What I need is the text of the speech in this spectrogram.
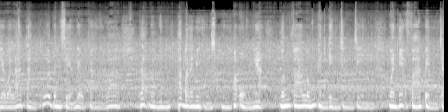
เยาวราชต่างพูดเป็นเสียงเดียวกันเลยว่า พระบารมีพระบารมีของของพระองค์เนี่ยล้นฟ้าล้นแผ่นดินจริง ๆ วันเนี้ยฟ้าเป็นใจ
